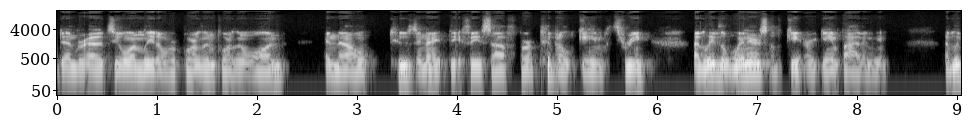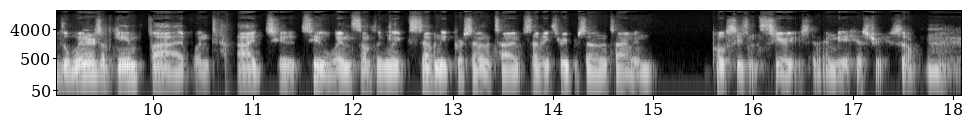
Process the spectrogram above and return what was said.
Denver had a two one lead over Portland. Portland won, and now Tuesday night they face off for a pivotal game three. I believe the winners of game or game five. I mean, I believe the winners of game five, when tied two to two, win something like seventy percent of the time, seventy three percent of the time in postseason series in NBA history. So hmm.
